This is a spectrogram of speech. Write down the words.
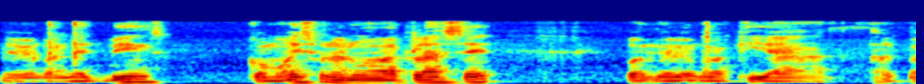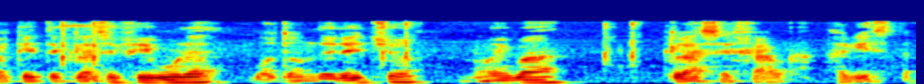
me vengo al NetBeans. Como es una nueva clase, pues me vengo aquí al paquete clase figura, botón derecho, nueva, clase Java. Aquí está,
